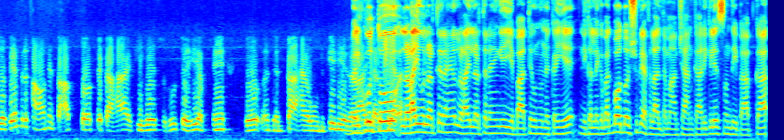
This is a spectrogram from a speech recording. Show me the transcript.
योगेंद्र साहु ने साफ़ तौर से कहा है कि वे शुरू से ही अपने जो जनता है उनके लिए बिल्कुल तो लड़ाई वो लड़ते रहे लड़ाई लड़ते रहेंगे ये बातें उन्होंने कही है। निकलने के बाद बहुत बहुत शुक्रिया फ़िलहाल तमाम जानकारी के लिए। संदीप आपका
